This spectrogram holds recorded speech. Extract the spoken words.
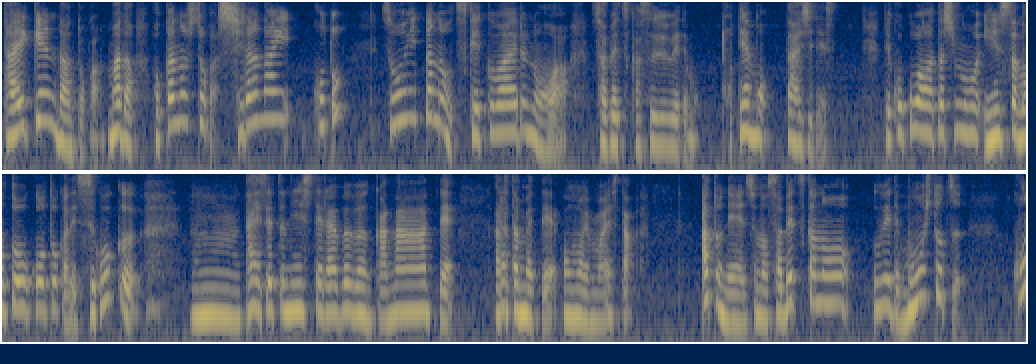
体験談とかまだ他の人が知らないことそういったのを付け加えるのは差別化する上でもとても大事です。でここは私もインスタの投稿とかですごくうん大切にしてる部分かなって改めて思いました。あとねその差別化の上でもう一つコン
